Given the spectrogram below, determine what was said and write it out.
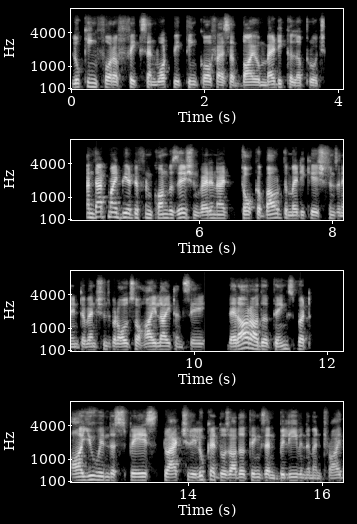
looking for a fix and what we think of as a biomedical approach. And that might be a different conversation wherein I talk about the medications and interventions, but also highlight and say, there are other things, but are you in the space to actually look at those other things and believe in them and try? them?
